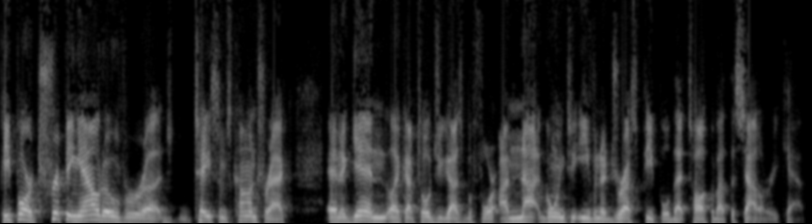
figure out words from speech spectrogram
People are tripping out over uh, Taysom's contract. And again, like I've told you guys before, I'm not going to even address people that talk about the salary cap.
